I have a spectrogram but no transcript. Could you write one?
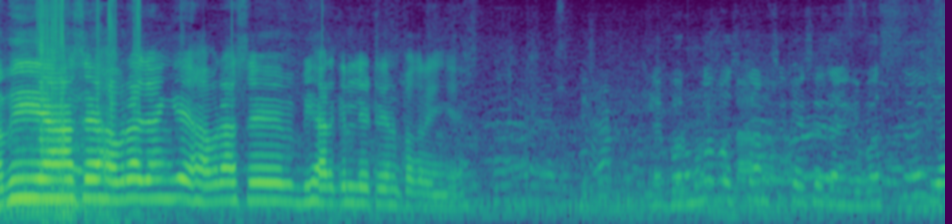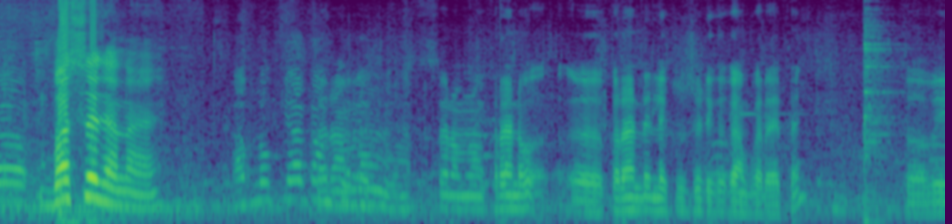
अभी यहाँ से हावड़ा जाएंगे हावड़ा से बिहार के लिए ट्रेन पकड़ेंगे बस से कैसे जाएंगे बस से या बस से जाना है आप लोग क्या काम कर रहे सर हम लोग करंट करंट इलेक्ट्रिसिटी का काम कर रहे थे तो अभी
